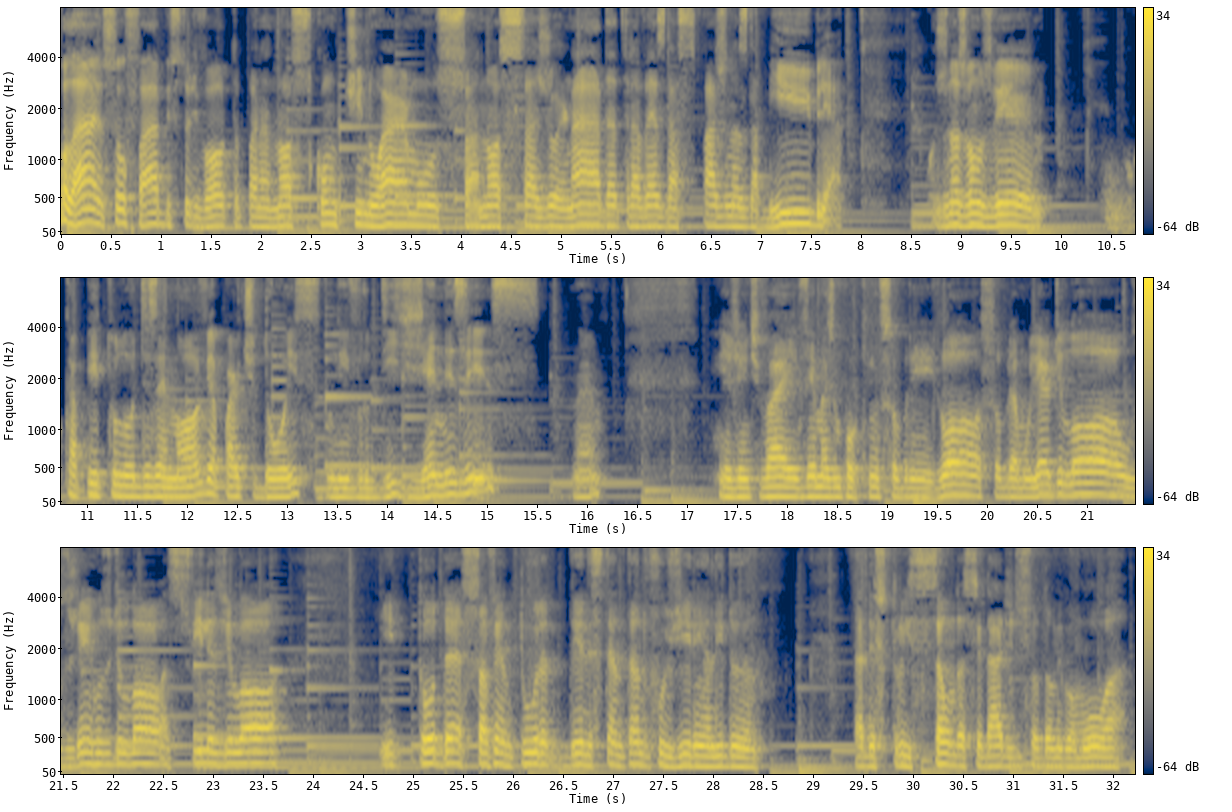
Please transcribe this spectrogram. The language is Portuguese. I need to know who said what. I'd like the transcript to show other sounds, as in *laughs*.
Speaker 1: Olá, eu sou o Fábio, estou de volta para nós continuarmos a nossa jornada através das páginas da Bíblia. Hoje nós vamos ver o capítulo 19, a parte 2 do livro de Gênesis, né? E a gente vai ver mais um pouquinho sobre Ló, sobre a mulher de Ló, os genros de Ló, as filhas de Ló e toda essa aventura deles tentando fugirem ali do da destruição da cidade de Sodoma e Gomorra,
